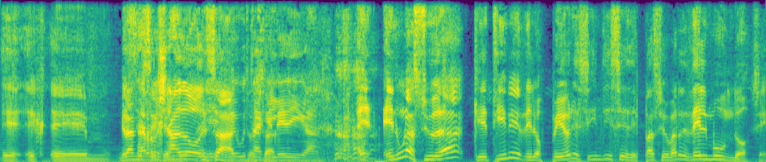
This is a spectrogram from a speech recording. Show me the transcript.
eh, eh, eh, grandes Desarrollado, Exacto, gusta que le digan. Eh, en una ciudad que tiene de los peores índices de espacio verde del mundo. Sí.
